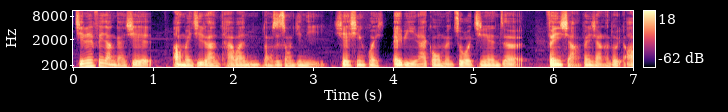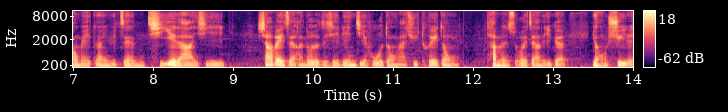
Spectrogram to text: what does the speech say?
今天非常感谢澳美集团台湾董事总经理谢新会 Abby 来跟我们做今天的分享，分享很多澳美关于这企业的啊以及消费者很多的这些连接互动来去推动他们所谓这样的一个。永续的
